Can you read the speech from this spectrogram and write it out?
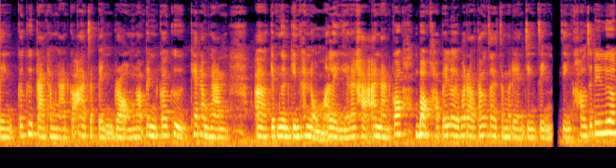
ริง ๆ ก็คือการทำงานก็อาจจะเป็นรองเนาะเป็นก็คือแค่ทำงานอ่าเก็บเงินกินขนมอะไรเงี้ยนะคะ อันนั้นก็บอกเขาไปเลยว่าเราตั้งใจจะมาเรียนจริง ๆ จริงเขาจะได้เลือก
